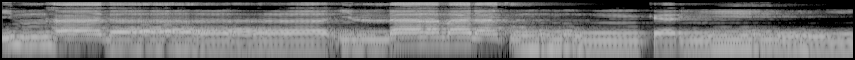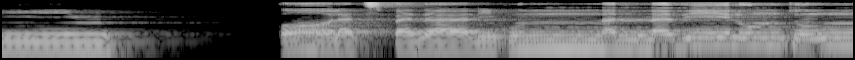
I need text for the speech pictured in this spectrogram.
إن هذا إلا ملك كريم قالت فذلكن الذي لمتنني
